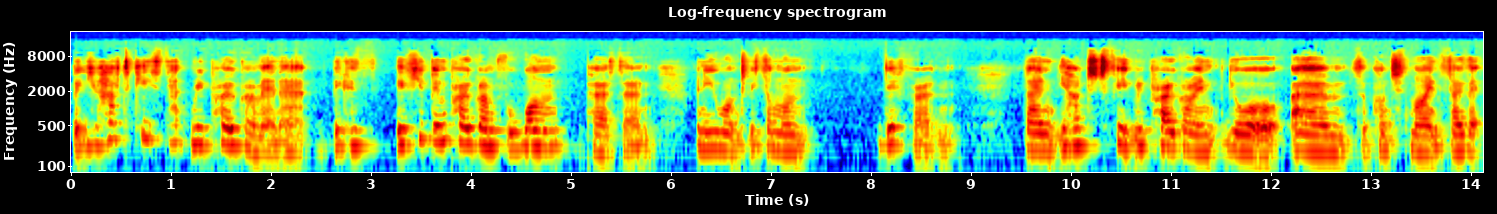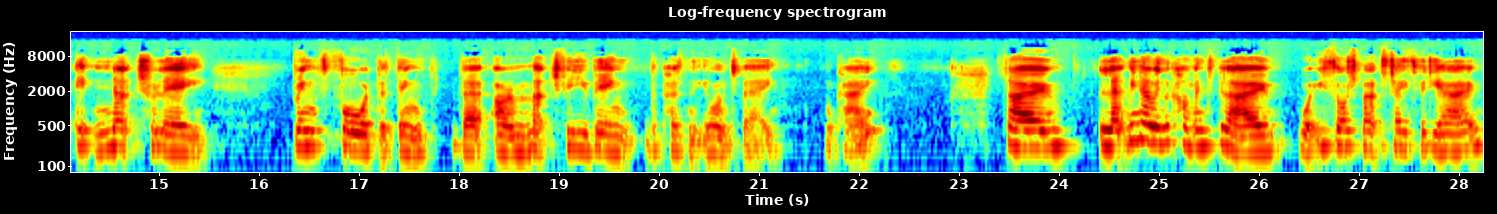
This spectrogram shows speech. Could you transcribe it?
but you have to keep reprogramming it because if you've been programmed for one person and you want to be someone different then you have to just keep reprogramming your um, subconscious mind so that it naturally brings forward the things that are a match for you being the person that you want to be. Okay? So let me know in the comments below what you thought about today's video.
